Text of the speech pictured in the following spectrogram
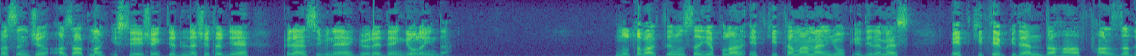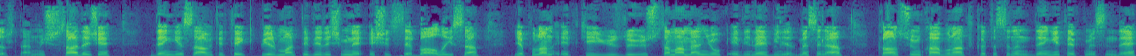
basıncı azaltmak isteyecektir. Chatelier prensibine göre denge olayında. Nota baktığımızda yapılan etki tamamen yok edilemez, etki tepkiden daha fazladır denmiş. Sadece denge sabiti tek bir madde derişimine eşitse bağlıysa yapılan etki %100 tamamen yok edilebilir. Mesela kalsiyum karbonat katısının denge tepkimesinde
